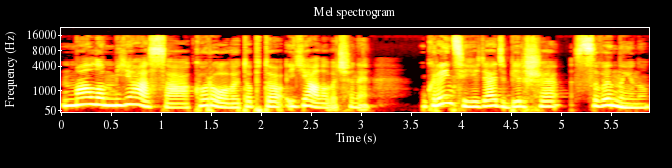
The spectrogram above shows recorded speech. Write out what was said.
мало м'яса корови, тобто яловичини. Українці їдять більше свинину.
